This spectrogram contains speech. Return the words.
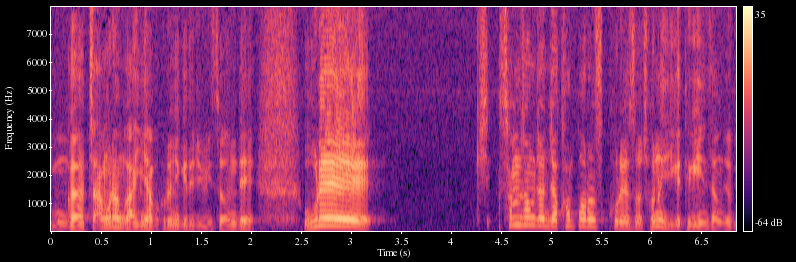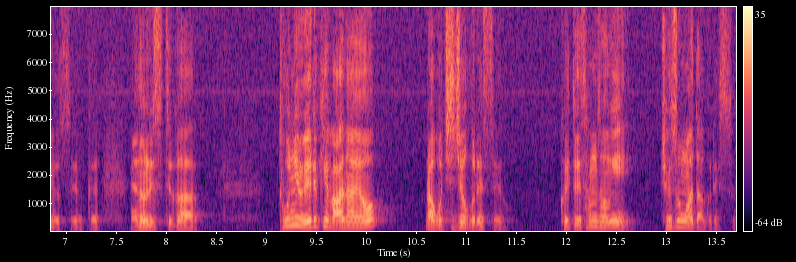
뭔가 짱을 한 거 아니냐 뭐 그런 얘기도 좀 있었는데 올해 시- 삼성전자 컨퍼런스 콜에서 저는 이게 되게 인상적이었어요. 그 애널리스트가 돈이 왜 이렇게 많아요? 라고 지적을 했어요. 그랬더니 삼성이 죄송하다 그랬어.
